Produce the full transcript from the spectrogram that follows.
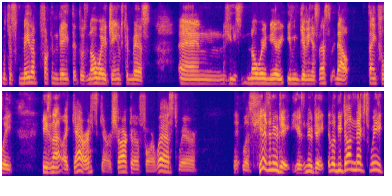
with this made up fucking date that there's no way James could miss, and he's nowhere near even giving us an estimate. Now, thankfully, he's not like Gareth, Gareth Skarka, Far West, where it was here's a new date, here's a new date. It'll be done next week,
